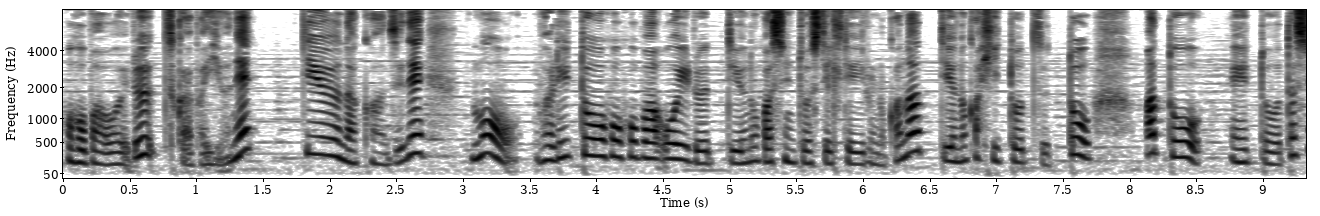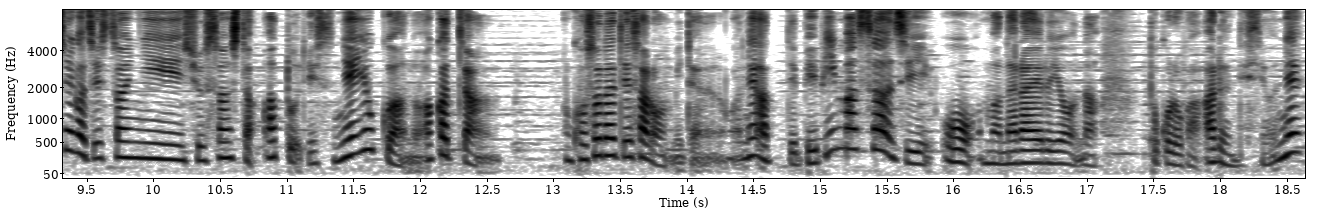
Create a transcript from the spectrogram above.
ホホバオイル使えばいいよねっていうような感じでもう割とホホバオイルっていうのが浸透してきているのかなっていうのが一つとあと,、えーと、私が実際に出産した後ですねよくあの赤ちゃん子育てサロンみたいなのがねあってベビーマッサージを、まあ、習えるようなところがあるんですよね。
